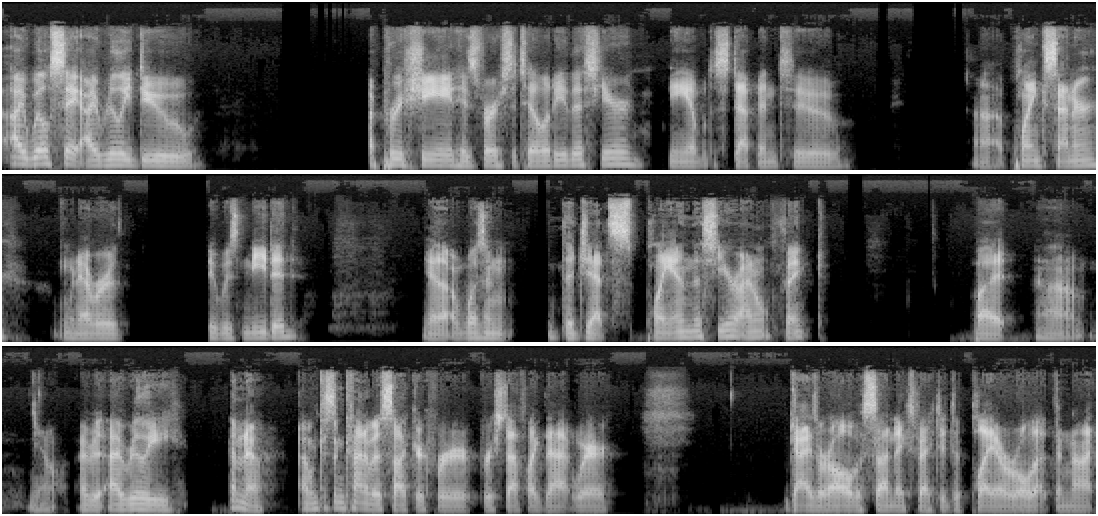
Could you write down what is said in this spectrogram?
I will say, I really do appreciate his versatility this year, being able to step into uh, center whenever it was needed. Yeah, it wasn't the Jets' plan this year, I don't think. But um, you know, I, I really, I don't know. I'm because I'm kind of a sucker for for stuff like that, where guys are all of a sudden expected to play a role that they're not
